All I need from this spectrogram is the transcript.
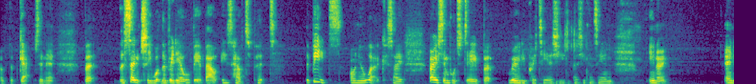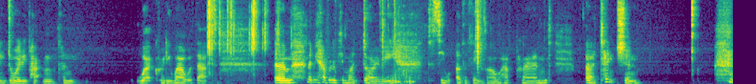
of the gaps in it but essentially what the video will be about is how to put the beads on your work so very simple to do but really pretty as you as you can see and you know any doily pattern can work really well with that um, let me have a look in my diary to see what other things I will have planned. Uh, tension.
